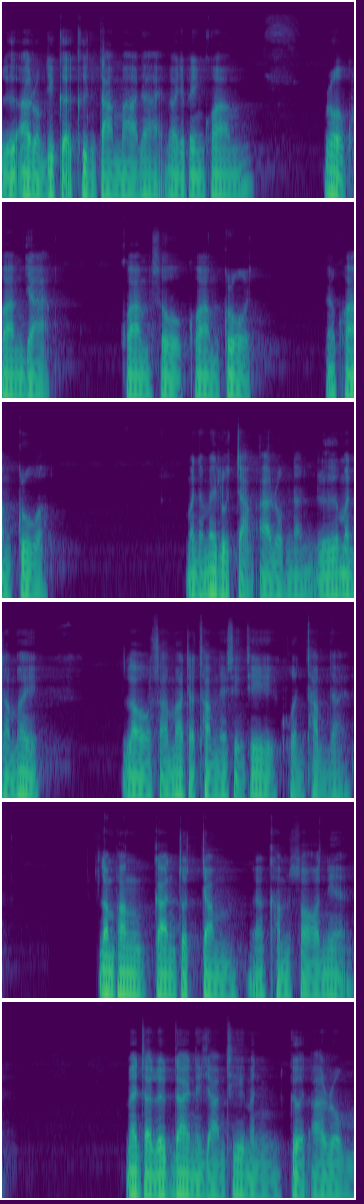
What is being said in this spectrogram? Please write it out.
หรืออารมณ์ที่เกิดขึ้นตามมาได้ ไม่ว่าจะเป็นความโลภความอยาก ความโศก ความโกรธและความกลัว มันทำให้หลุดจากอารมณ์นั้น หรือมันทำให้เราสามารถจะทำในสิ่งที่ควรทำได้ลำพังการจดจำและคำสอนเนี่ยแม้จะเลิกได้ในยามที่มันเกิดอารมณ์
